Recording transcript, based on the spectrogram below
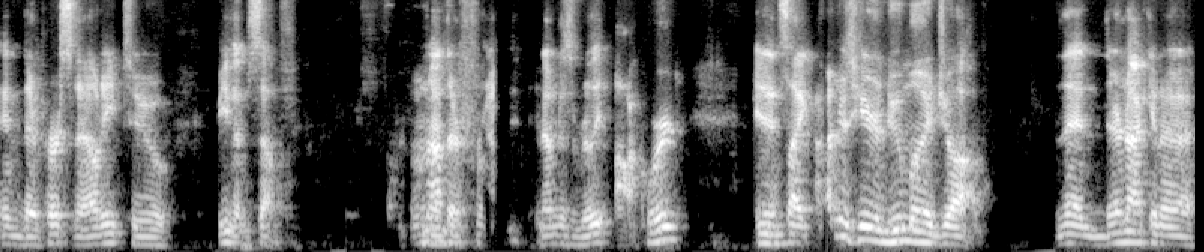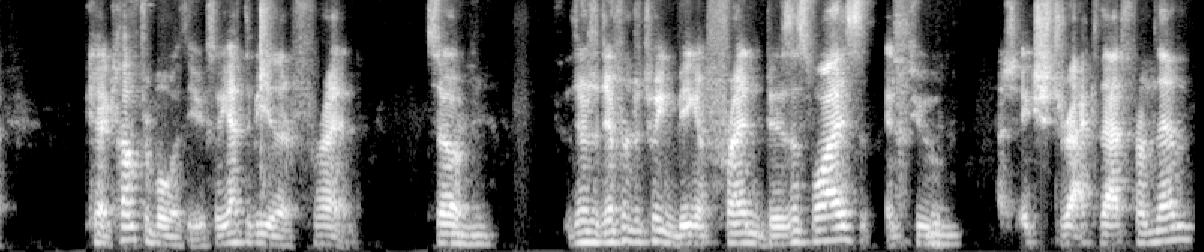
and their personality to be themselves. I'm not their friend and I'm just really awkward, and it's like I'm just here to do my job, then they're not gonna get comfortable with you. So you have to be their friend. So Mhm. there's a difference between being a friend business wise and to Mhm. extract that from them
